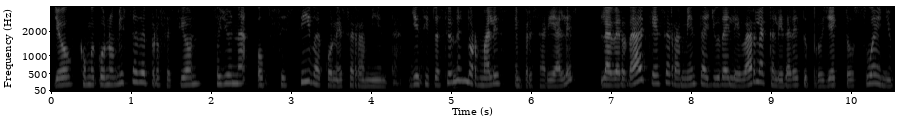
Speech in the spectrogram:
Yo, como economista de profesión, soy una obsesiva con esa herramienta y en situaciones normales empresariales, la verdad que esa herramienta ayuda a elevar la calidad de tu proyecto o sueño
